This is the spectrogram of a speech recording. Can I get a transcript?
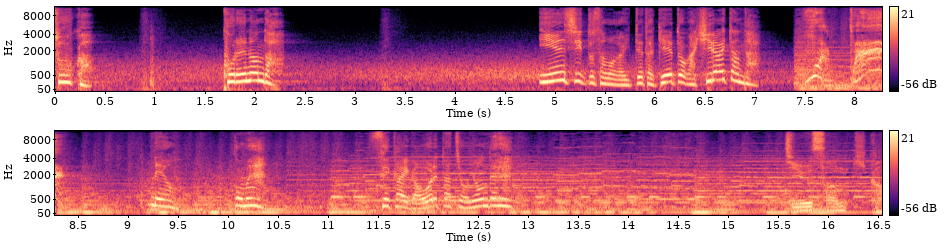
そうか。これなんだ。イエンシット様が言ってたゲートが開いたんだ。やったレオンごめん。世界が俺たちを呼んでる。13機関。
